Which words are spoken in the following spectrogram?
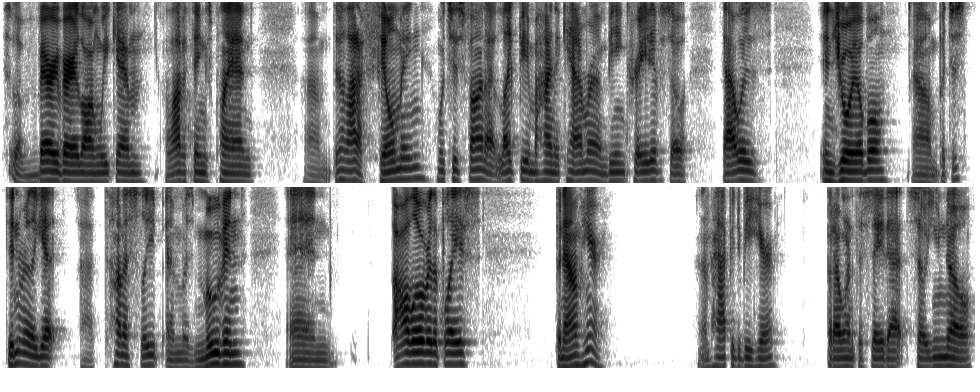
This was a very, very long weekend. A lot of things planned. Um, did a lot of filming, which is fun. I like being behind the camera and being creative. So that was enjoyable, um, but just didn't really get a ton of sleep and was moving and all over the place. But now I'm here. And I'm happy to be here. But I wanted to say that so you know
